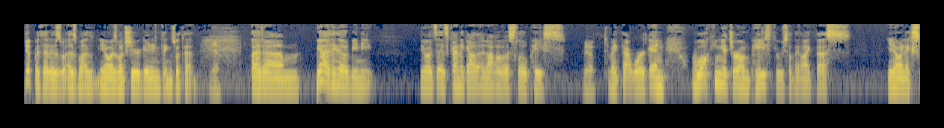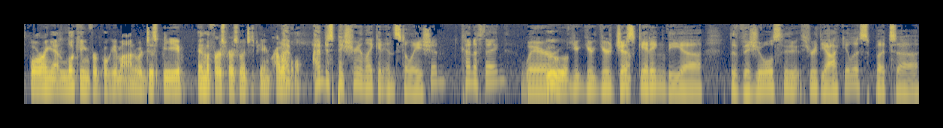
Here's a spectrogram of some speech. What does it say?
Yep. with it as as mu- you know as much as you're gaining things with it. Yeah. But um, yeah, I think that would be neat. You know, it's it's kind of got enough of a slow pace Yeah. to make that work, and walking at your own pace through something like this, you know, and exploring it and looking for Pokemon would just be in the first person would just be I'm, incredible. I'm just picturing like an installation kind of thing where Ooh. you're, you're you're just getting the uh, the visuals through through the Oculus, but uh,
